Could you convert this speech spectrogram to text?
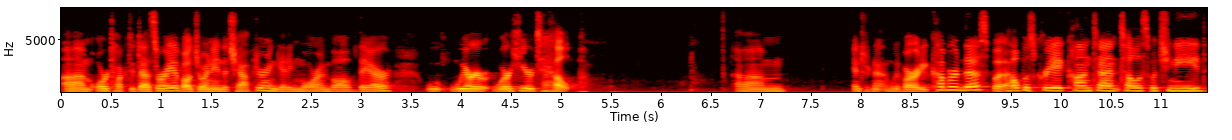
um, or talk to Desiree about joining the chapter and getting more involved there. We're, we're here to help. Um, internet, we've already covered this, but help us create content, tell us what you need,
